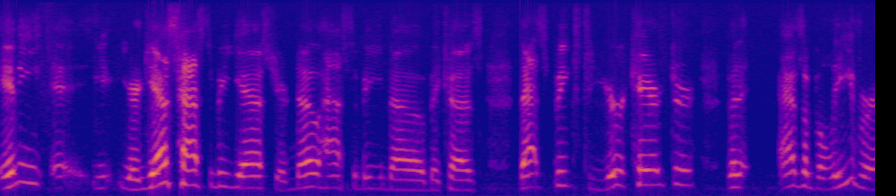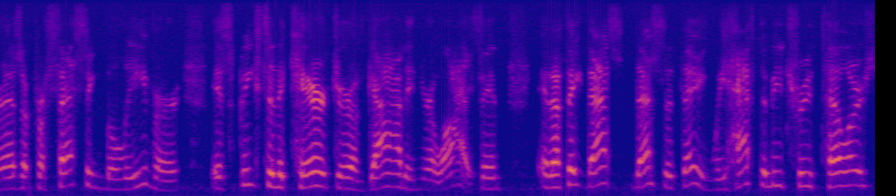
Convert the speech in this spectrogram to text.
any eh, your yes has to be yes your no has to be no because that speaks to your character but as a believer as a professing believer it speaks to the character of god in your life. And and i think that's that's the thing. We have to be truth tellers.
